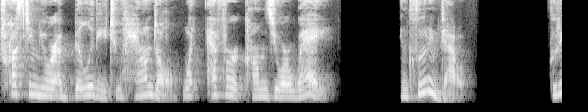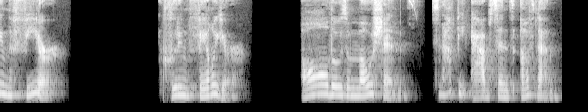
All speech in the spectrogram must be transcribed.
trusting your ability to handle whatever comes your way, including doubt, including the fear, including failure, all those emotions. It's not the absence of them.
